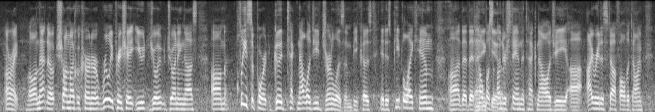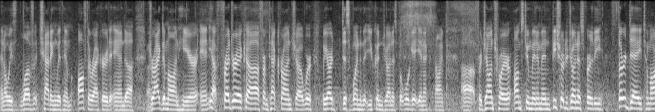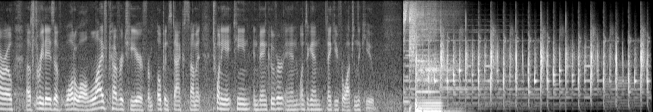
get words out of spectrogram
All right, well on that note, Sean Michael Kerner, really appreciate you jo joining us. Um, please support good technology journalism because it is people like him uh, that, that help us you. understand the technology. Uh, I read his stuff all the time and always love chatting with him off the record and uh, right. dragged him on here. And yeah, Frederick uh, from TechCrunch, uh, we're, we are disappointed that you couldn't join us, but we'll get you next time. Uh, for John Troyer, I'm Stu Miniman. Be sure to join us for the third day tomorrow of three days of wall-to-wall -wall live coverage here from OpenStack Summit 2018 in Vancouver. And once again, thank you for watching theCUBE.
